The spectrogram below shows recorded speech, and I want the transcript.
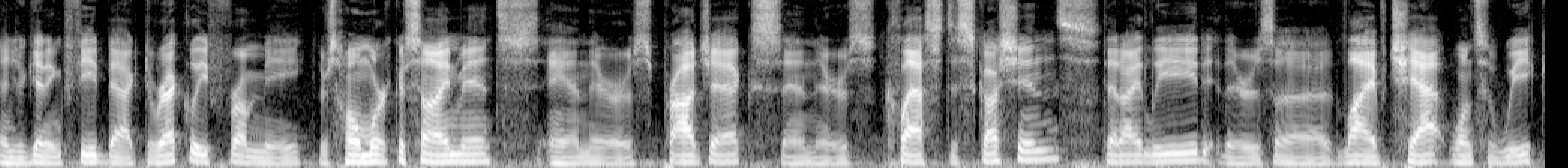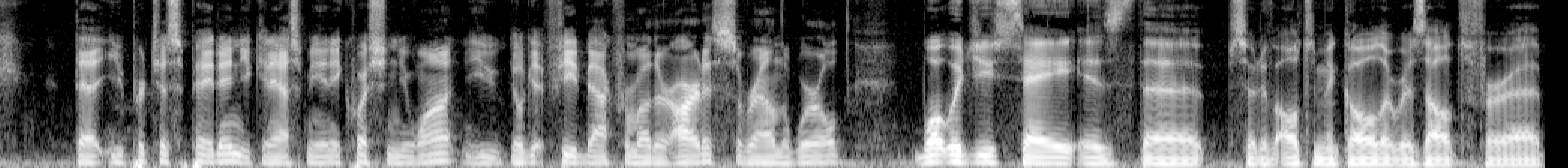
and you're getting feedback directly from me. There's homework assignments and there's projects and there's class discussions that I lead. There's a live chat once a week that you participate in. You can ask me any question you want. You, you'll get feedback from other artists around the world. What would you say is the sort of ultimate goal or result for a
